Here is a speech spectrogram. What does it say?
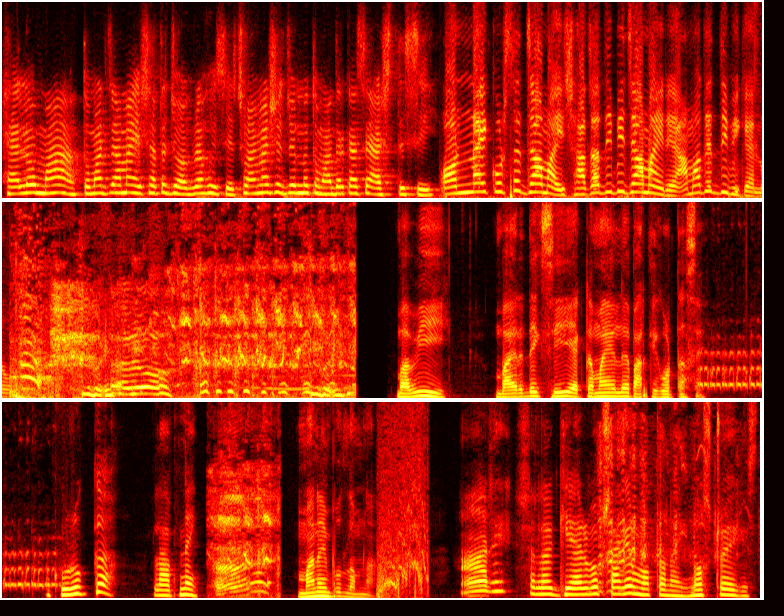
হ্যালো মা তোমার জামাই এর সাথে ঝগড়া হয়েছে ছয় মাসের জন্য তোমাদের কাছে আসতেছি। অন্যায় করছে জামাই সাজা দিবি জামাই রে আমাদের দিবি কেন? ভাবি বাইরে দেখছি একটা মাই এলে পার্কে করতেছে। গুরুগা লাভ নাই। মানে আমি বললাম না। আরে শালার গিয়ার বক্স আগের মতো নাই নষ্ট হয়ে গেছে।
